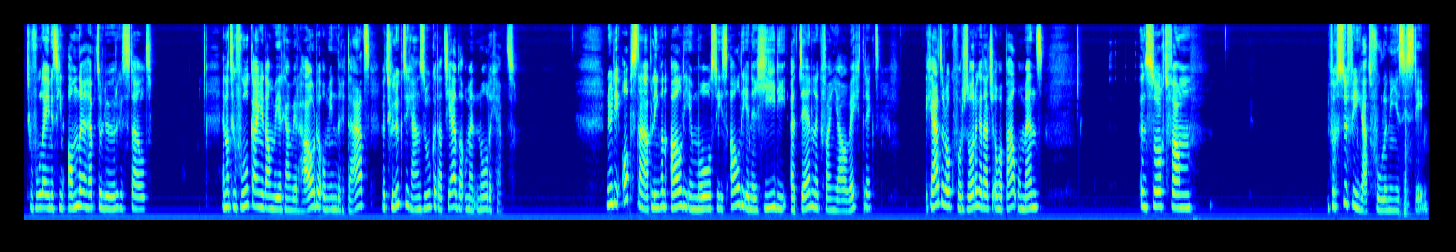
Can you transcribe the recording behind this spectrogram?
het gevoel dat je misschien anderen hebt teleurgesteld. En dat gevoel kan je dan weer gaan weerhouden om inderdaad het geluk te gaan zoeken dat jij op dat moment nodig hebt. Nu, die opstapeling van al die emoties, al die energie die uiteindelijk van jou wegtrekt, gaat er ook voor zorgen dat je op een bepaald moment een soort van versuffing gaat voelen in je systeem.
